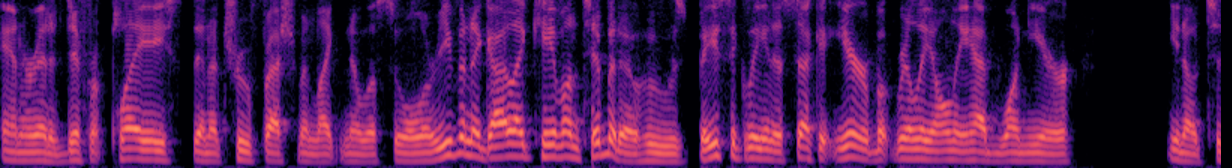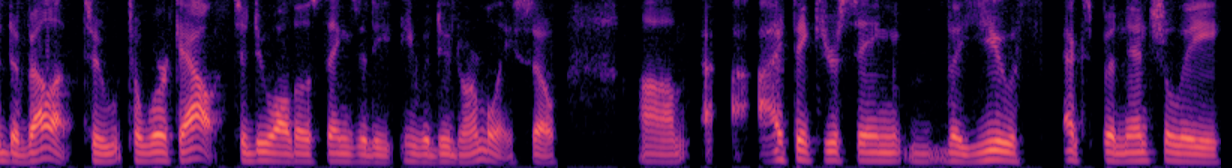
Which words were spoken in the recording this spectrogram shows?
and are at a different place than a true freshman like Noah Sewell or even a guy like Kayvon Thibodeaux, who's basically in his second year, but really only had one year, you know, to develop, to to work out, to do all those things that he, he would do normally. So um, I think you're seeing the youth exponentially,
